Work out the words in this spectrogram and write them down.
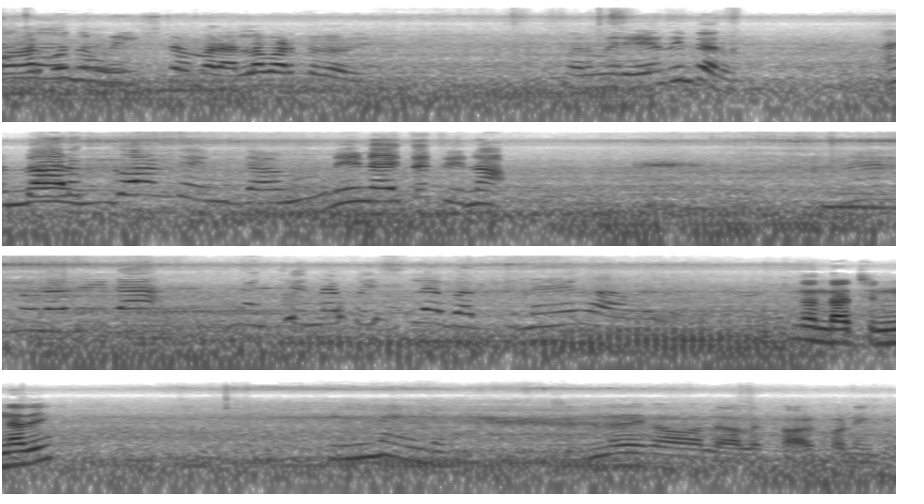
పారిపోతుంది మీ ఇష్టం. మరి అల్ల పడుతుంది అది. మరి మీరు ఏం తింటారు? నేనైతే తినా. ఉందా చిన్నది? చిన్నదే. కావాలి వాళ్ళకి ఆడుకోవడానికి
